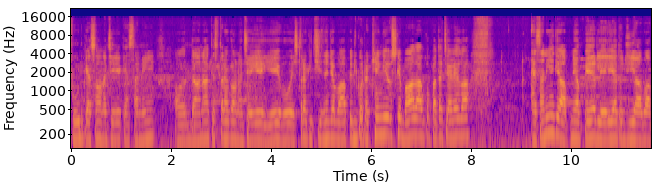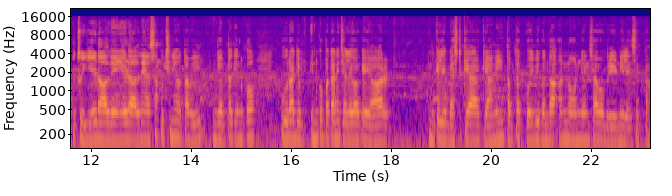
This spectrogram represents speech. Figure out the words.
فوڈ کیسا ہونا چاہیے، کیسا نہیں، اور دانہ کس طرح کا ہونا چاہیے، یہ وہ، اس طرح کی چیزیں جب آپ ان کو رکھیں گے، اس کے بعد آپ کو پتہ چلے گا ایسا نہیں ہے کہ آپ نے اب پیر لے لیا تو جی آپ آپ اس کو یہ ڈال دیں، یہ ڈال دیں، ایسا کچھ نہیں ہوتا بھائی۔ جب تک ان کو پورا، جب ان کو پتہ نہیں چلے گا کہ یار ان کے لیے بیسٹ کیا کیا نہیں، تب تک کوئی بھی بندہ ان نون جو ہے، وہ بریڈ نہیں لے سکتا۔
